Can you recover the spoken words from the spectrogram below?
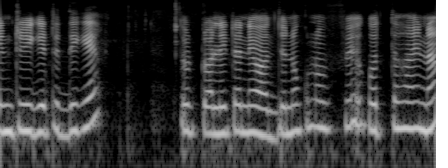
এন্ট্রি গেটের দিকে। তো ট্রলিটা নেওয়ার জন্য কোনো পে করতে হয় না।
